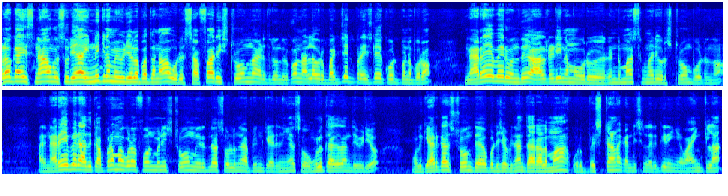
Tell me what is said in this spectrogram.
ஹலோ கைஸ் நான் உங்கள் சூர்யா. இன்றைக்கி நம்ம வீடியோவில் பார்த்தோன்னா ஒரு சஃபாரி ஸ்ட்ரோம் தான் எடுத்துகிட்டு வந்திருக்கோம். நல்ல ஒரு பட்ஜெட் ப்ரைஸ்லேயே கோட் பண்ண போகிறோம் நிறைய பேர் வந்து ஆல்ரெடி நம்ம ஒரு ரெண்டு மாதத்துக்கு முன்னாடி ஒரு ஸ்ட்ரோம் போட்டிருந்தோம். அது நிறைய பேர் அதுக்கப்புறமா கூட ஃபோன் பண்ணி ஸ்ட்ரோம் இருந்தால் சொல்லுங்கள் அப்படின்னு கேட்டிருந்தீங்க. ஸோ உங்களுக்காக தான் இந்த வீடியோ உங்களுக்கு யாருக்காவது ஸ்ட்ரோம் தேவைப்பட்டுச்சு அப்படின்னா தாராளமாக ஒரு பெஸ்ட்டான கண்டிஷனில் இருக்குது நீங்கள் வாங்கிக்கலாம்.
